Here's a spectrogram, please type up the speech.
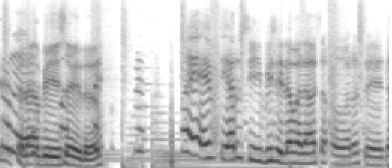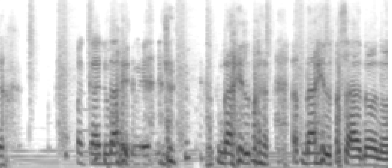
Wala abiso eh, no? Ay, MTRCB sila wala sa oras eh. No? Pagka Dahil- dahil pa, at dahil pa sa ano, no?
